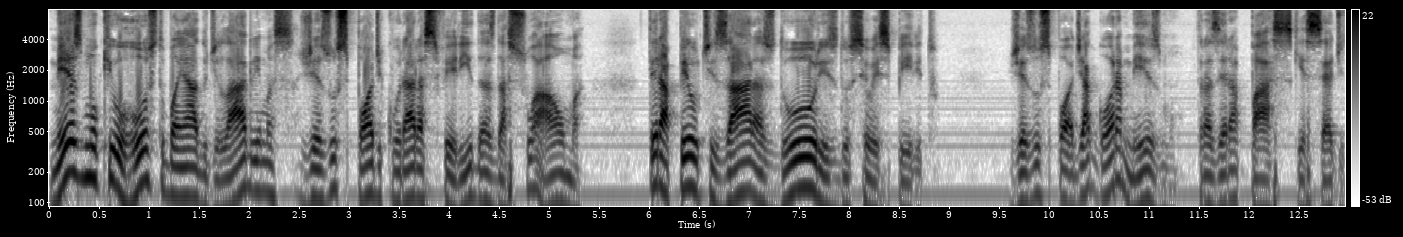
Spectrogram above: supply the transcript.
Mesmo que o rosto banhado de lágrimas, Jesus pode curar as feridas da sua alma, terapeutizar as dores do seu espírito. Jesus pode agora mesmo trazer a paz que excede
